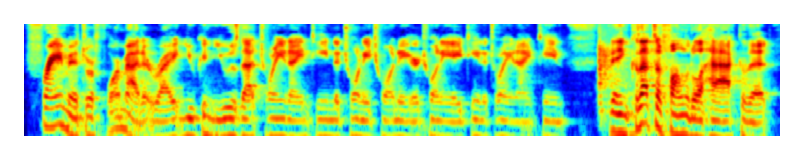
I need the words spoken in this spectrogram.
frame it or format it right, you can use that 2019 to 2020 or 2018 to 2019 thing. Cause that's a fun little hack that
